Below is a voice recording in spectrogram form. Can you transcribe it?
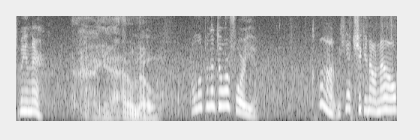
Hey, who's being there? Uh, yeah, I don't know. I'll open the door for you. Come on, we can't chicken out now.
